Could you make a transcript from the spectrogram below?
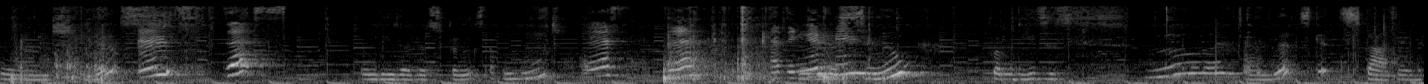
and this. And. And these are the strings that we need. Yes. Yes. In From these and let's get started.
